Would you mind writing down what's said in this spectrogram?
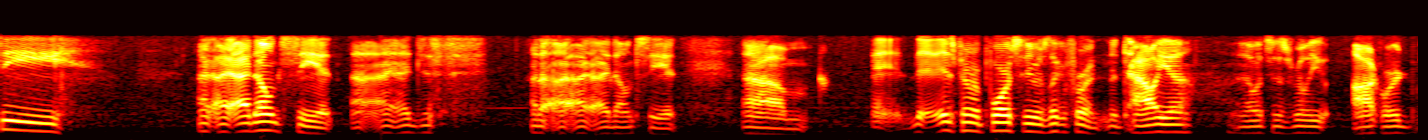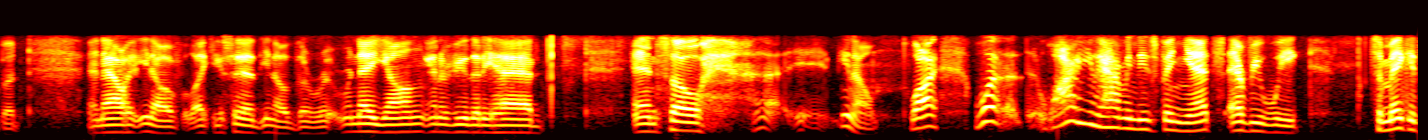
see. I I, I don't see it. I I just I, I I don't see it. Um, it, it's been reports that he was looking for a Natalya, you know, which is really awkward. But and now you know, like you said, you know, the Renee Young interview that he had, and so you know, why what why are you having these vignettes every week to make it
